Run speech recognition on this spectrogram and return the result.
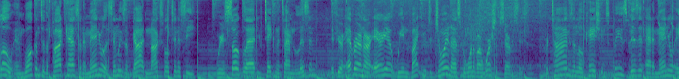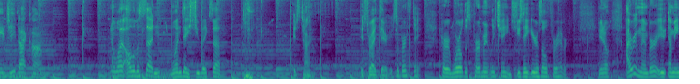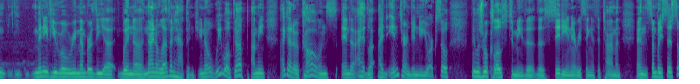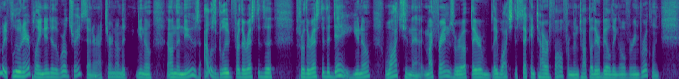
Hello, and welcome to the podcast of Emmanuel Assemblies of God in Knoxville, Tennessee. We're so glad you've taken the time to listen. If you're ever in our area, we invite you to join us for one of our worship services. For times and locations, please visit at emmanuelag.com. You know what? All of a sudden, one day she wakes up. It's time. It's right there. It's her birthday. Her world is permanently changed. She's eight years old forever. You know, I remember. I mean, many of you will remember the uh, when uh, 9/11 happened. You know, we woke up. I mean, I got a call and and uh, I had I'd interned in New York, so it was real close to me, the the city and everything at the time. And and somebody says somebody flew an airplane into the World Trade Center. I turned on the you know on the news. I was glued for the rest of the for the rest of the day. You know, watching that. My friends were up there. They watched the second tower fall from on top of their building over in Brooklyn,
